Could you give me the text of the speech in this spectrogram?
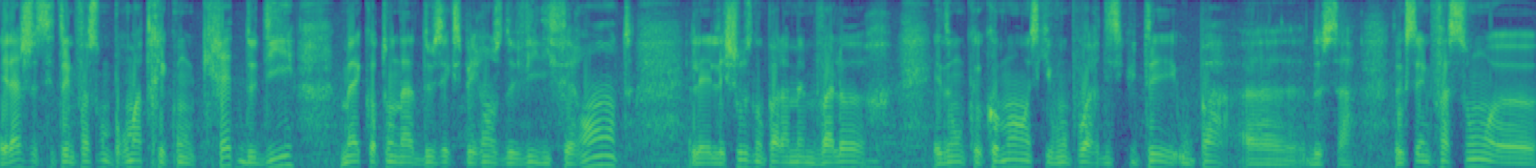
Et là, c'était une façon pour moi très concrète de dire, mais quand on a deux expériences de vie différentes, les, choses n'ont pas la même valeur. Et donc, euh, comment est-ce qu'ils vont pouvoir discuter ou pas de ça Donc, c'est une façon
